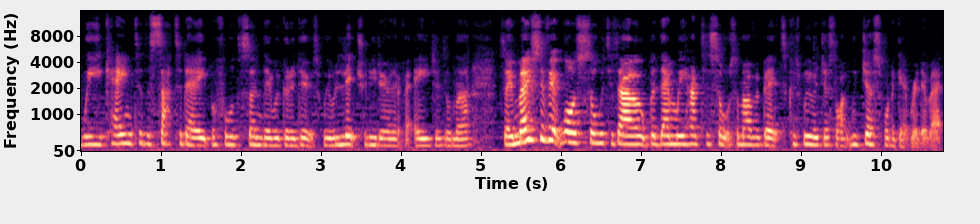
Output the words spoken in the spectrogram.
we came to the Saturday before the Sunday we are going to do it. So we were literally doing it for ages on that. So most of it was sorted out but then we had to sort some other bits because we were just like we just want to get rid of it.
